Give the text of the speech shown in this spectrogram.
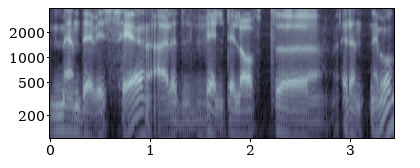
men det vi ser er et veldig lavt rentenivå.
